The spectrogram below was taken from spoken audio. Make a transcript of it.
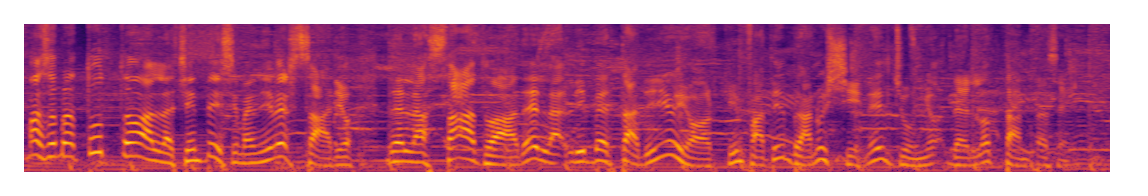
ma soprattutto al centesimo anniversario della Statua della Libertà di New York. Infatti il brano uscì nel giugno dell'86.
